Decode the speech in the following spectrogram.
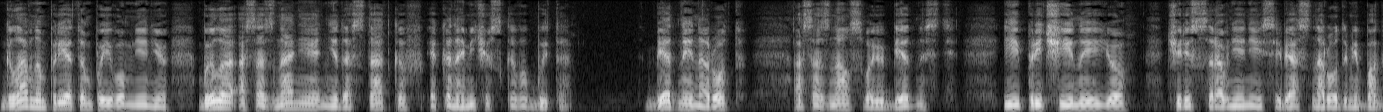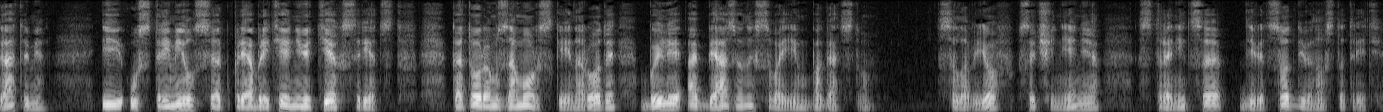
Главным при этом, по его мнению, было осознание недостатков экономического быта. Бедный народ осознал свою бедность, и причины ее – через сравнение себя с народами богатыми и устремился к приобретению тех средств, которым заморские народы были обязаны своим богатством. Соловьев, сочинение, страница 993.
